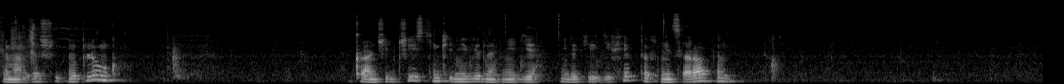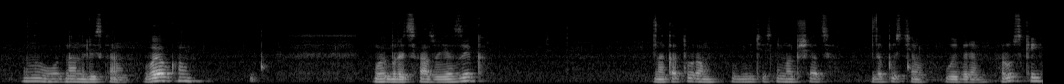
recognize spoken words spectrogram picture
Снимаем защитную пленку. Экранчик чистенький, не видно нигде никаких дефектов, ни царапин. Ну вот на английском welcome. Выбрать сразу язык, на котором вы будете с ним общаться. Допустим, выберем русский.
